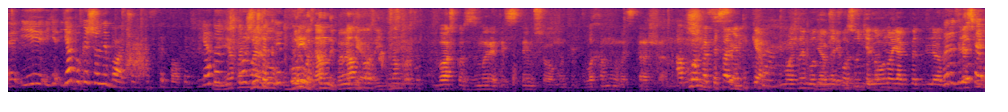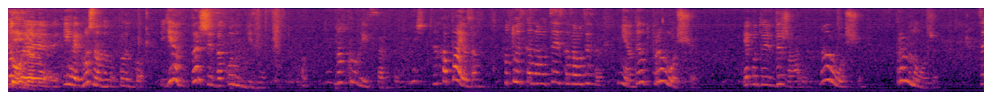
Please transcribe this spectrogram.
Е, І я- поки що не бачу спекоки. Я тут трошки ну, слідкую. Нам, Нам, нам просто важко змиритись з тим, що ми тут лаханули страшенно. А можна питання таке, можливо, Я не вже по суті, але воно якби для, Ви для розумієте, от, світогляду. е, Ігор, можна одну хвилинку? Є перший закон бізнесу. От Навкруги все. Знаєш, Не хапаю там. От той сказав оце, сказав оце. сказав. Ні, ти от прирощуй. Як от і в державі. Нарощуй. Примножуй. Це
